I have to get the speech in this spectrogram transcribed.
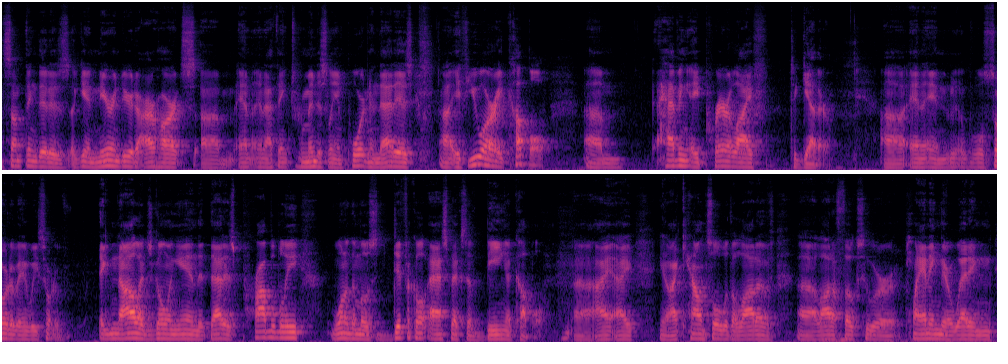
something that is, again, near and dear to our hearts um, and, and I think tremendously important, and that is uh, if you are a couple, um, having a prayer life together. Uh, and, and we'll sort of, and we sort of acknowledge going in that that is probably one of the most difficult aspects of being a couple. Uh, I, I, you know, I counsel with a lot of a lot of folks who are planning their wedding,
